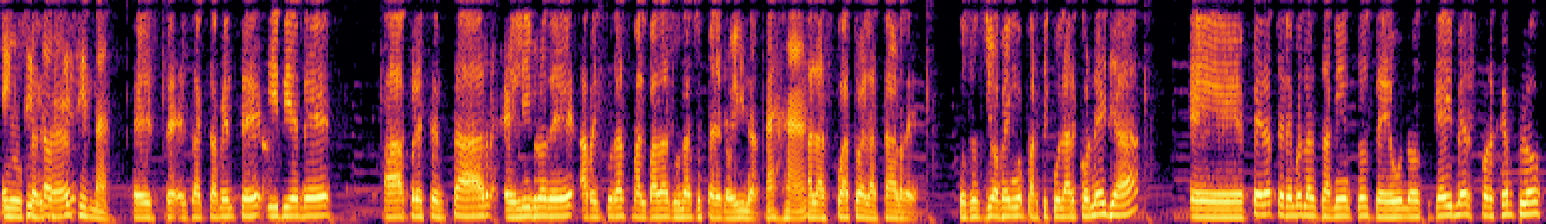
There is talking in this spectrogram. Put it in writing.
Exitosísima. Este, exactamente, y viene a presentar el libro de Aventuras Malvadas de una superheroína Ajá. a las 4 de la tarde. Entonces yo vengo en particular con ella, eh, pero tenemos lanzamientos de unos gamers, por ejemplo,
